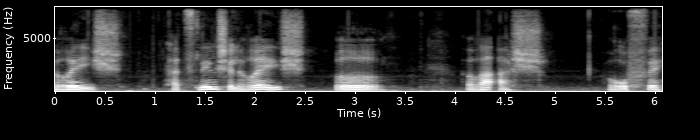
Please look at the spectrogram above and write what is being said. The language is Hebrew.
רייש, הצליל של רייש, ר. רעש. רופא.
